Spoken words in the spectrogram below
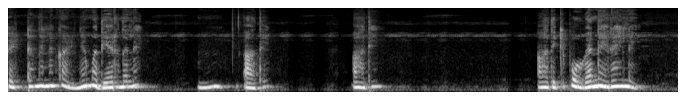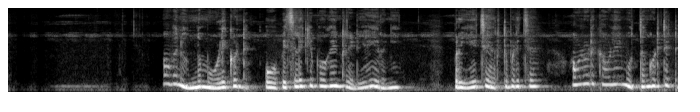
പെട്ടെന്നെല്ലാം കഴിഞ്ഞാൽ മതിയായിരുന്നല്ലേ? അതെ ആദി. ആദിക്ക് പോകാൻ നേരമായില്ലേ അവനൊന്ന് മൂളിക്കൊണ്ട് ഓഫീസിലേക്ക് പോകാൻ റെഡിയായി ഇറങ്ങി. പ്രിയെ ചേർത്ത് പിടിച്ച് അവളുടെ കവളിൽ മുത്തം കൊടുത്തിട്ട്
